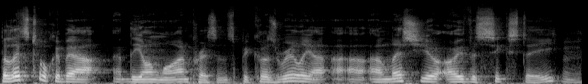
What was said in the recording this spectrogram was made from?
but let's talk about uh, the online presence because really, uh, uh, unless you're over 60, Mm.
